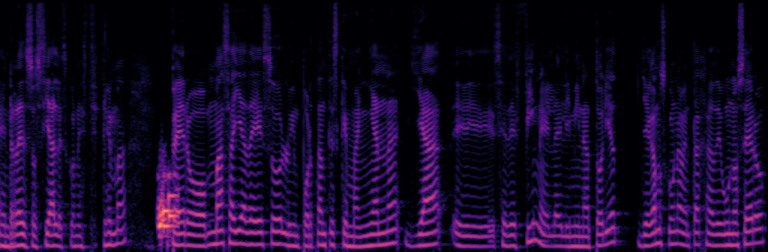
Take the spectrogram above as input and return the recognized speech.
en redes sociales con este tema. Pero más allá de eso, lo importante es que mañana ya eh, se define la eliminatoria. Llegamos con una ventaja de 1-0.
